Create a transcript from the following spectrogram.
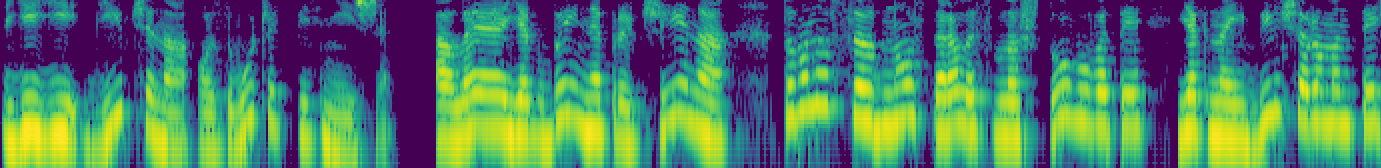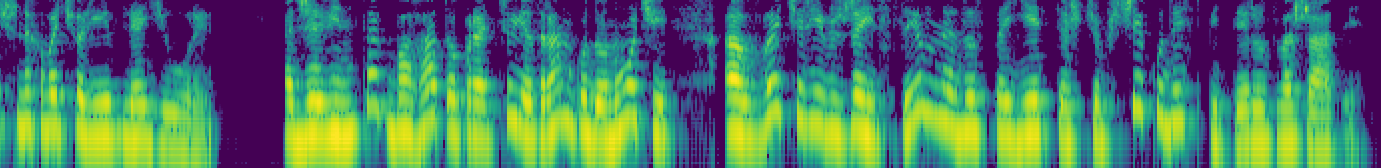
Її дівчина озвучить пізніше. Але якби й не причина, то вона все одно старалась влаштовувати якнайбільше романтичних вечорів для Юри. Адже він так багато працює зранку до ночі, а ввечері вже й сил не зостається, щоб ще кудись піти розважатись.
